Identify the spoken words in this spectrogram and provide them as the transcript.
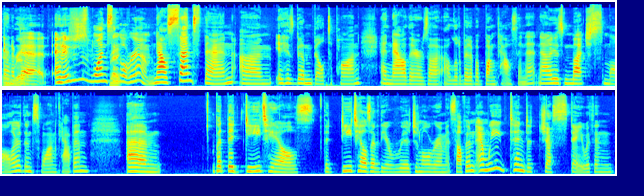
and, And a bed. And it was just one single room. Now since then um, it has been built upon and now there's a, a little bit of a bunkhouse in it. Now it is much smaller than swan cabin. Um, but the details the details of the original room itself and, and we tend to just stay within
